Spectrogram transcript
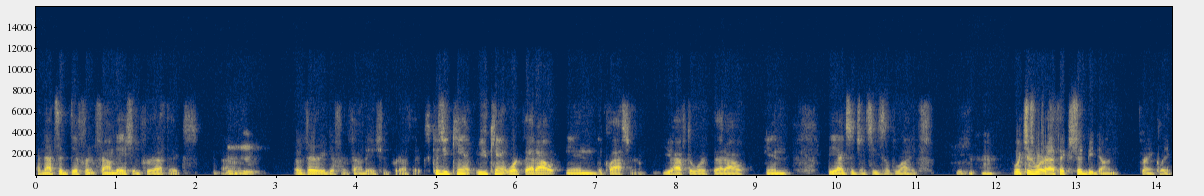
And that's a different foundation for ethics. Um, mm-hmm a very different foundation for ethics because you can't you can't work that out in the classroom you have to work that out in the exigencies of life mm-hmm. which is where ethics should be done frankly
